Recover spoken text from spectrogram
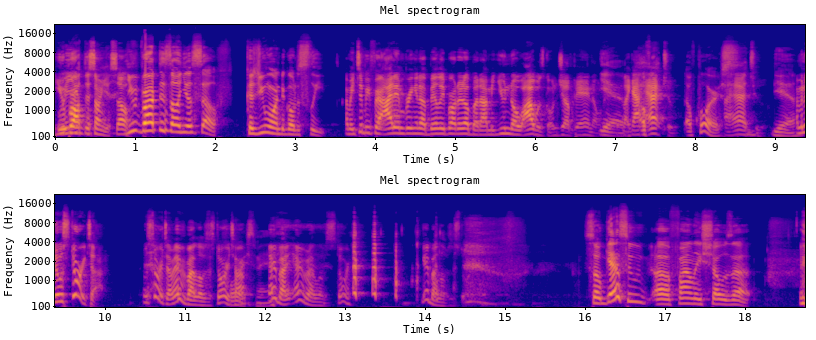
You brought this on yourself. You brought this on yourself because you wanted to go to sleep. I mean, to be fair, I didn't bring it up. Billy brought it up, but I mean, you know, I was gonna jump in on Yeah. it. Like I Of- had to. Of course. I had to. Yeah. I mean, it was story time. It was story time. Everybody loves a story Of course, time. man. Everybody, everybody loves a story. everybody loves a story. So guess who uh, finally shows up?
